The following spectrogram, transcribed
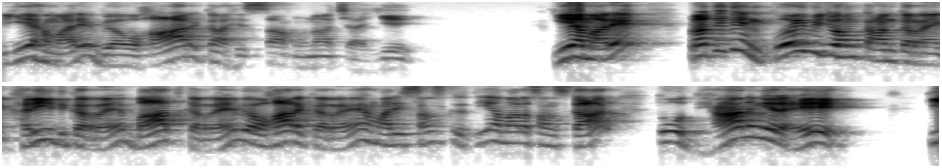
तो ये हमारे व्यवहार का हिस्सा होना चाहिए। ये हमारे प्रतिदिन कोई भी जो हम काम कर रहे हैं, खरीद कर रहे हैं, बात कर रहे हैं, व्यवहार कर रहे हैं, हमारी संस्कृति, हमारा संस्कार तो ध्यान में रहे कि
